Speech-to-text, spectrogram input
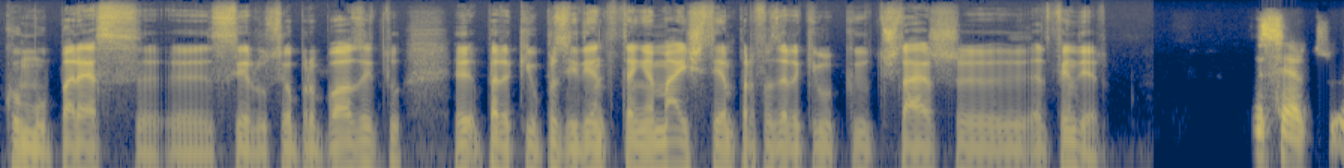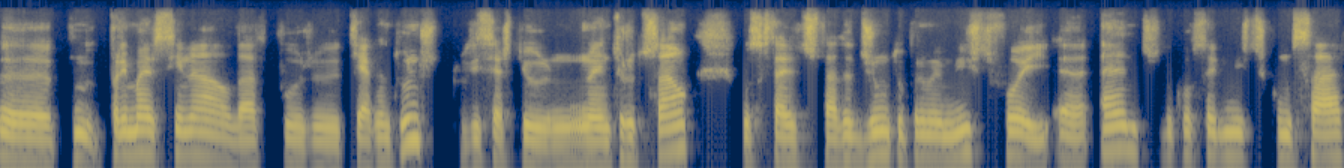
como parece ser o seu propósito, para que o Presidente tenha mais tempo para fazer aquilo que tu estás a defender. Certo. Uh, primeiro sinal dado por uh, Tiago Antunes, tu disseste na introdução, o secretário de Estado adjunto do Primeiro-Ministro foi, uh, antes do Conselho de Ministros começar,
